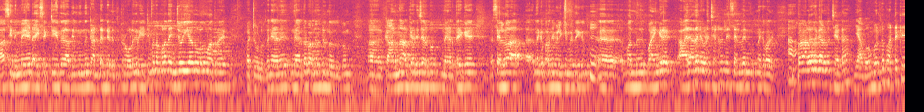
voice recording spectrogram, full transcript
ആ സിനിമയെ ഡൈസെക്ട് ചെയ്ത് അതിൽ നിന്നും കണ്ടന്റ് എടുത്തിട്ട് റോൾ ക്രിയേറ്റ് ചെയ്യുമ്പോൾ നമ്മളത് എൻജോയ് ചെയ്യുക എന്നുള്ളത് മാത്രമേ പറ്റുള്ളൂ. ഇപ്പൊ ഞാൻ നേരത്തെ പറഞ്ഞുകൊണ്ടിരുന്നത് ഇപ്പം കാണുന്ന ആൾക്കാർ ചിലപ്പം നേരത്തെയൊക്കെ സെൽവ എന്നൊക്കെ പറഞ്ഞ് വിളിക്കുമ്പോഴത്തേക്കും വന്ന് ഭയങ്കര ആരാധനയോടെ ചേട്ടനല്ലേ സെൽവൻ എന്നൊക്കെ പറഞ്ഞു. ഇപ്പൊ ആളുകൾ കാണുമ്പോൾ ചേട്ടാ ഞാൻ പോലത്തെ പാട്ടൊക്കെ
